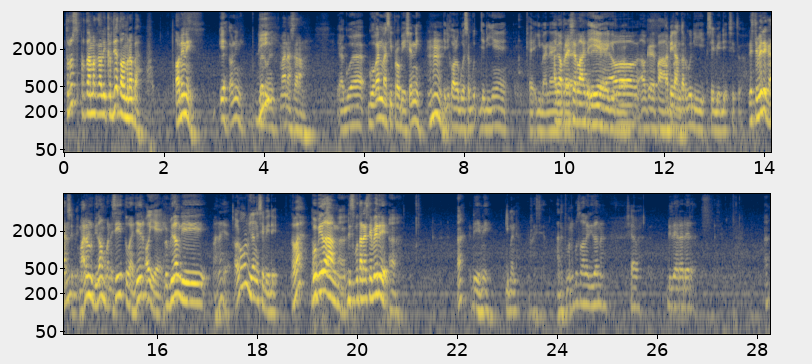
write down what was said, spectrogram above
Terus pertama kali kerja tahun berapa? Tahun ini? iya tahun ini Di Baru mana sekarang? ya gue gue kan masih probation nih Mhm. jadi kalau gue sebut jadinya kayak gimana Agak gitu. pressure lah jadi. iya gitu Oh, oke, paham. tapi kantor gue di CBD situ Di SCBD kan? SCBD. Kemarin lu bilang bukan di situ, anjir. Oh, iya. Lu bilang di mana ya? Oh, lo bilang CBD Apa? Gue bilang di seputaran SCBD. Ah. Hah? Di ini. di mana Ada temanku soalnya di sana. siapa Di daerah-daerah Hah?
